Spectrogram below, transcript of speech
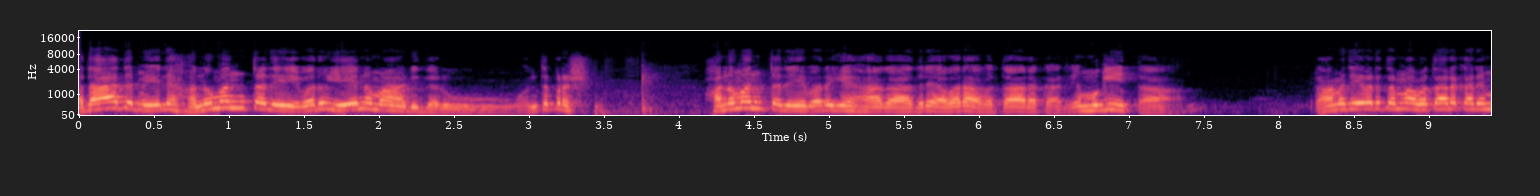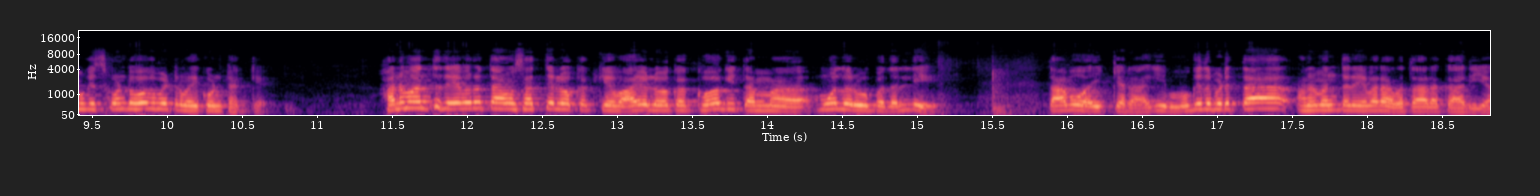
ಅದಾದ ಮೇಲೆ ಹನುಮಂತ ದೇವರು ಏನು ಮಾಡಿದರು ಅಂತ ಪ್ರಶ್ನೆ. ಹನುಮಂತ ದೇವರಿಗೆ ಹಾಗಾದರೆ ಅವರ ಅವತಾರ ಕಾರ್ಯ ಮುಗೀತಾ. ರಾಮದೇವರು ತಮ್ಮ ಅವತಾರ ಕಾರ್ಯ ಮುಗಿಸಿಕೊಂಡು ಹೋಗಿಬಿಟ್ರು ವೈಕುಂಠಕ್ಕೆ. ಹನುಮಂತ ದೇವರು ತಾವು ಸತ್ಯಲೋಕಕ್ಕೆ, ವಾಯುಲೋಕಕ್ಕೆ ಹೋಗಿ ತಮ್ಮ ಮೂಲ ರೂಪದಲ್ಲಿ ತಾವು ಐಕ್ಯರಾಗಿ ಮುಗಿದು ಬಿಡ್ತಾ ಹನುಮಂತ ದೇವರ ಅವತಾರ ಕಾರ್ಯ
